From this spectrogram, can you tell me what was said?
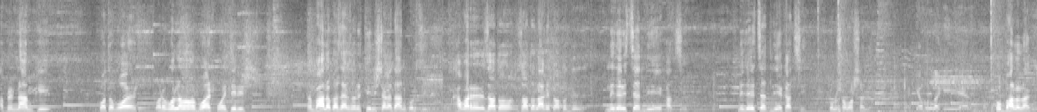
আপনার নাম কি? কত বয়স? পরে বললাম আমার বয়স পঁয়ত্রিশ। আমি ভালো কাজ একজনের তিরিশ টাকা দান করছি। খাবারের যত যত লাগে তত নিজের ইচ্ছা নিয়ে খাচ্ছি। নিজের ইচ্ছা নিয়ে খাচ্ছি কোনো সমস্যা নেই। কেমন লাগে খুব ভালো লাগে।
